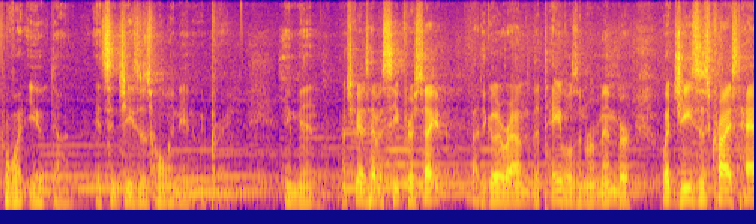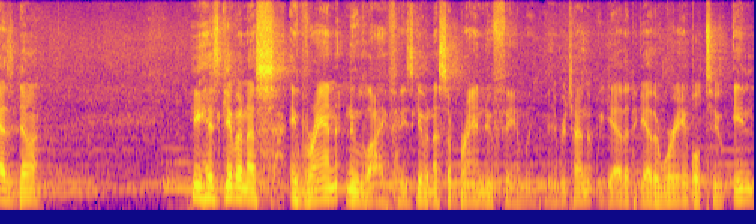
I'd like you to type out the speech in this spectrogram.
for what you have done. It's in Jesus' holy name that we pray. Amen. Why don't you guys have a seat for a second? about to go around the tables and remember what Jesus Christ has done. He has given us a brand new life, and He's given us a brand new family. And every time that we gather together, we're able to, in,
